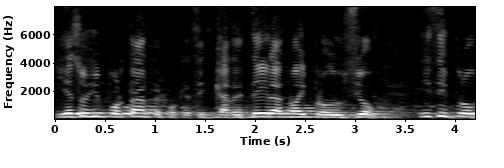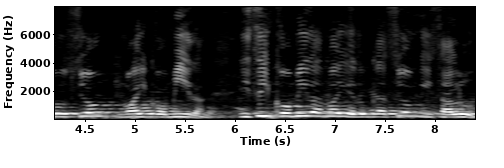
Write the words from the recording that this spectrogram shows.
Y eso es importante porque sin carretera no hay producción. Y sin producción no hay comida. Y sin comida no hay educación ni salud.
